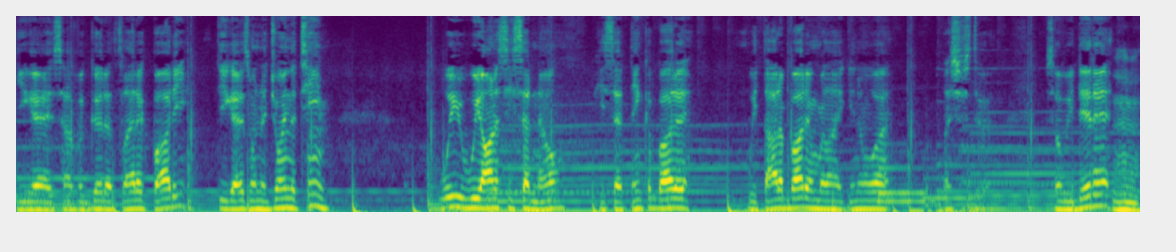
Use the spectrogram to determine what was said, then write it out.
You guys have a good athletic body. Do you guys want to join the team? We we honestly said no. He said think about it. We thought about it and we're like, you know what, let's just do it. So we did it. Mhm.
